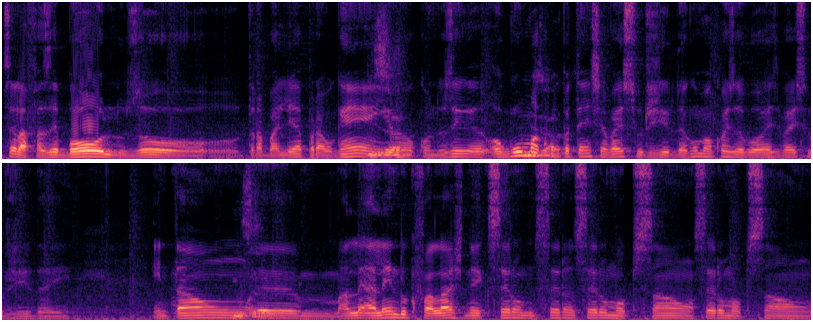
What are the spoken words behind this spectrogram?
sei lá, fazer bolos ou trabalhar para alguém Exato. ou conduzir. Alguma Exato. competência vai surgir, alguma coisa boa vai surgir daí. Então, é, além do que falaste, né, que ser, ser, ser uma opção, ser uma opção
